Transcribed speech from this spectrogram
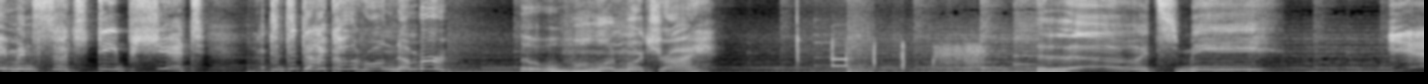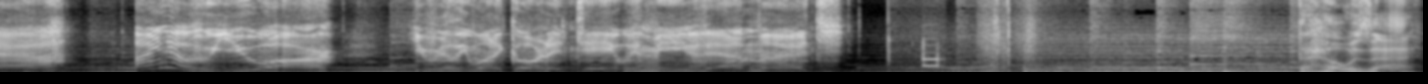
I'm in such deep shit! D- did I call the wrong number? Uh, one more try. Hello, it's me. Yeah, I know who you are. You really want to go on a date with me that much? The hell was that?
